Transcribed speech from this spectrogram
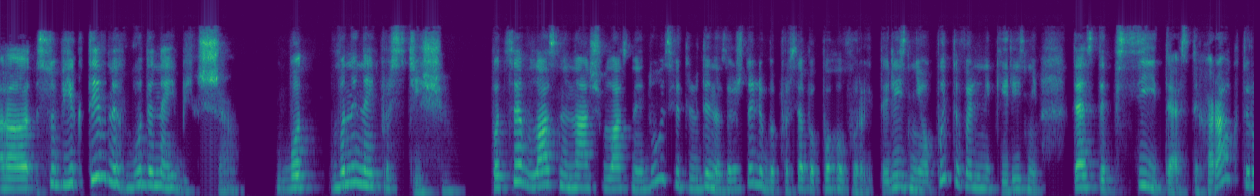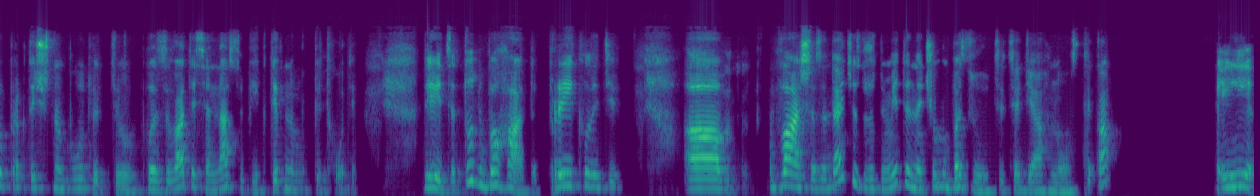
Е, Суб'єктивних буде найбільше, бо вони найпростіші. Бо це, власне, наш власний досвід. Людина завжди любить про себе поговорити. Різні опитувальники, різні тести, всі тести характеру практично будуть е, базуватися на суб'єктивному підході. Дивіться, тут багато прикладів. Ваша задача зрозуміти, на чому базується ця діагностика, і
